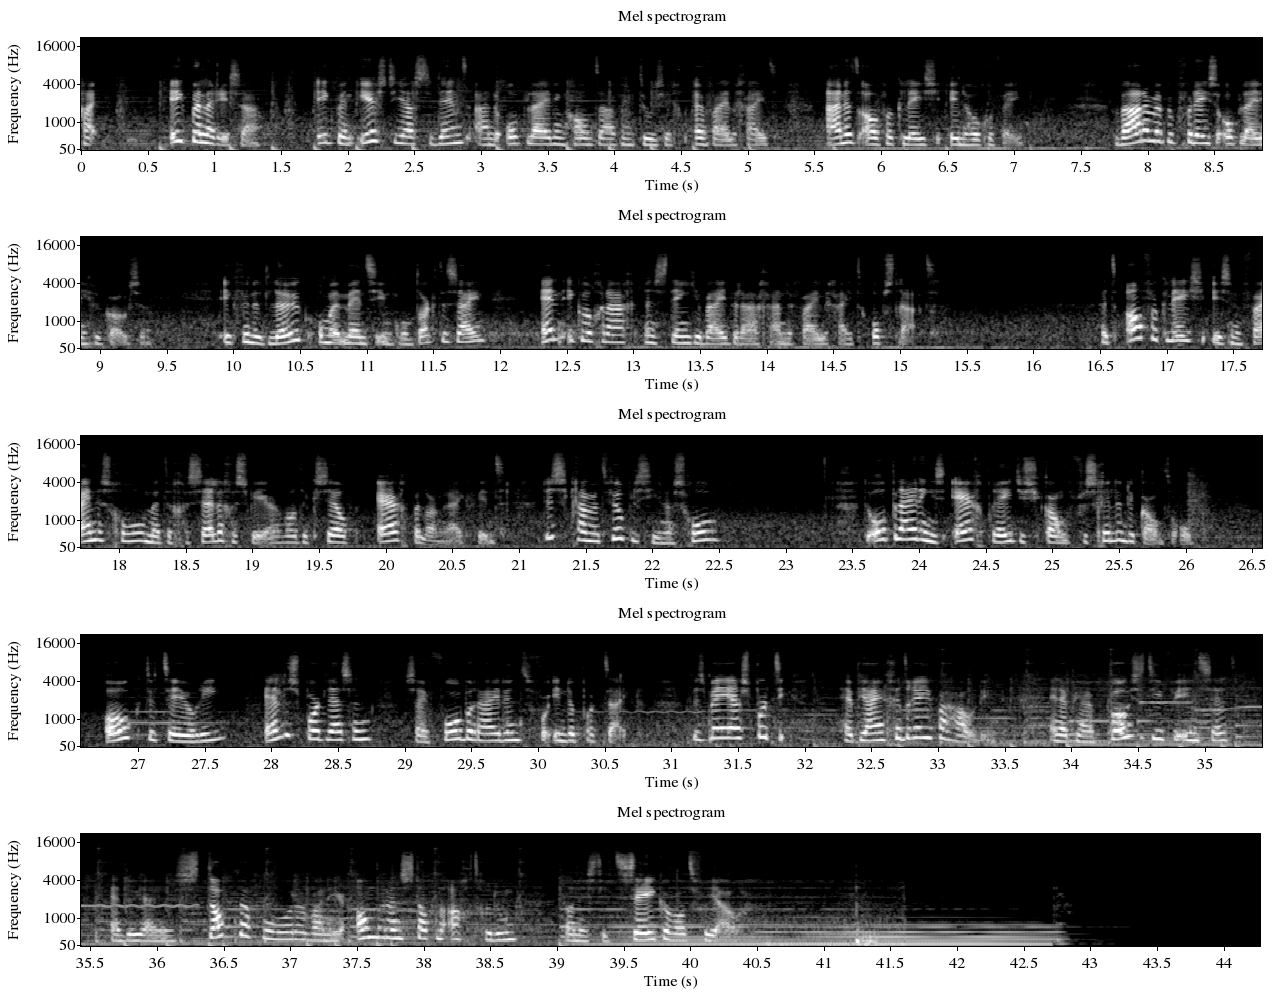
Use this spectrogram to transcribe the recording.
Hi, ik ben Larissa. Ik ben eerstejaars student aan de opleiding Handhaving, Toezicht en Veiligheid aan het Alpha College in Hogeveen. Waarom heb ik voor deze opleiding gekozen? Ik vind het leuk om met mensen in contact te zijn en ik wil graag een steentje bijdragen aan de veiligheid op straat. Het Alpha College is een fijne school met een gezellige sfeer, wat ik zelf erg belangrijk vind. Dus ik ga met veel plezier naar school. De opleiding is erg breed, dus je kan verschillende kanten op. Ook de theorie en de sportlessen zijn voorbereidend voor in de praktijk. Dus ben jij sportief? Heb jij een gedreven houding? En heb jij een positieve inzet? En doe jij een stap naar voren wanneer anderen een stap naar achteren doen? Dan is dit zeker wat voor jou.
